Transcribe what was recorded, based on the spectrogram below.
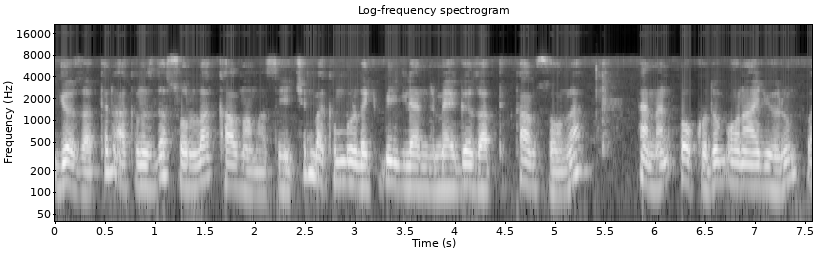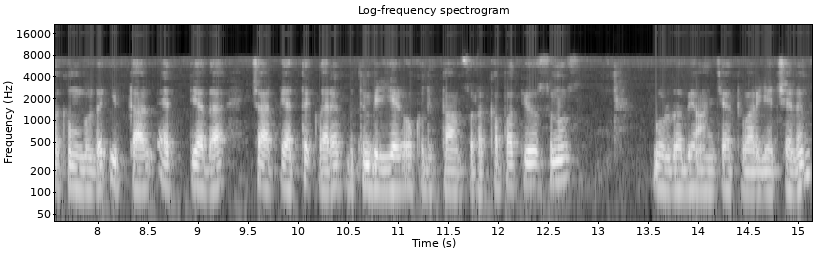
göz atın. Aklınızda sorular kalmaması için. Bakın buradaki bilgilendirmeye göz attıktan sonra hemen okudum, onaylıyorum. Bakın burada iptal et ya da çarpıya tıklayarak bütün bilgileri okuduktan sonra kapatıyorsunuz. Burada bir anket var geçelim.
